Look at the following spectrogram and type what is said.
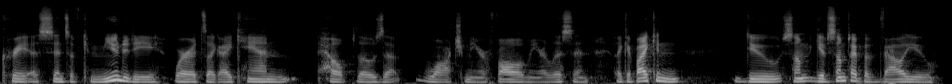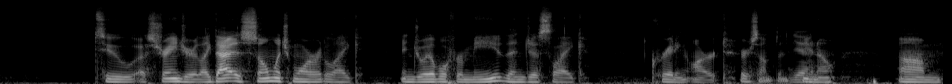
create a sense of community where it's like I can help those that watch me or follow me or listen. Like if I can do some give some type of value to a stranger, like that is so much more like enjoyable for me than just like creating art or something, Yeah. you know. Um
